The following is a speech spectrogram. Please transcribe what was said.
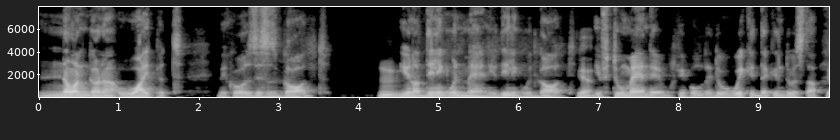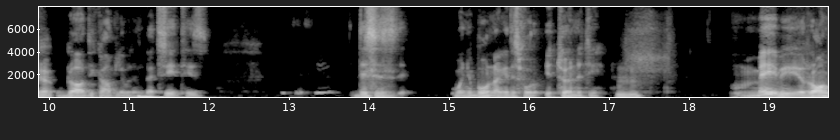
no one gonna wipe it because this is God. Mm, You're not dealing with man, you're dealing with God. Yeah. If two men, they people they do wicked, they can do stuff. Yeah. God, you can't play with him. That's it. His this is when you're born again, this for eternity mhm. maybe wrong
